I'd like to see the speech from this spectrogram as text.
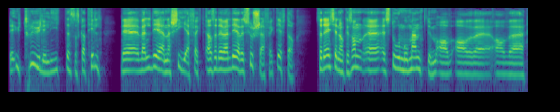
Det er utrolig lite som skal til. Det er veldig energieffekt, altså det er veldig ressurseffektivt, da. Så det er ikke noe sånn eh, stor momentum av, av, eh, av, eh,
